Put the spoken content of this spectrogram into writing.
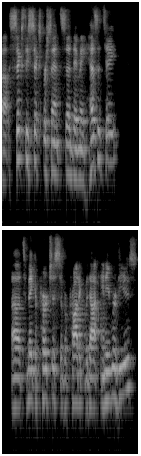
Uh, 66% said they may hesitate uh, to make a purchase of a product without any reviews.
